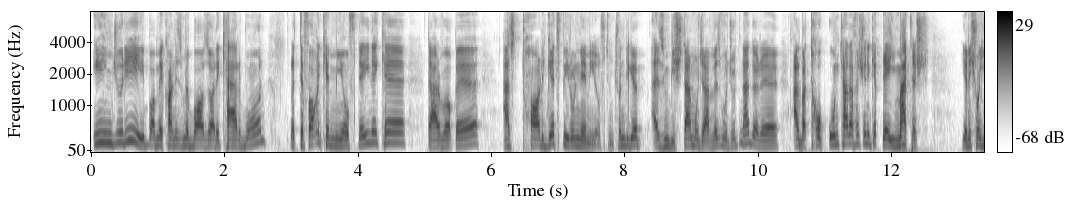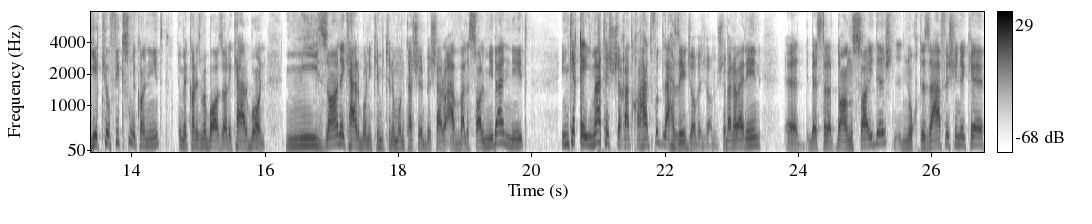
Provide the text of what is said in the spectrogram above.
اینجوری با مکانیزم بازار کربن اتفاقی که میفته اینه که در واقع از تارگت بیرون نمیفتیم چون دیگه از این بیشتر مجوز وجود نداره. البته خب اون طرفش اینه که قیمتش یعنی شما یکی رو فیکس می‌کنید تو مکانیزم بازار کربن. میزان کربنی که می‌تونه منتشر بشه رو اول سال میبندید. اینکه قیمتش چقدر خواهد بود لحظه جابجا میشه. بنابراین به اصطلاح دانسایدش نقطه ضعفش اینه که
